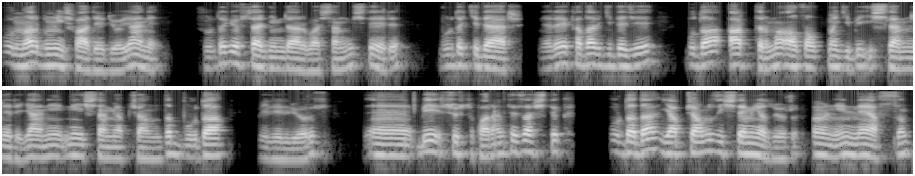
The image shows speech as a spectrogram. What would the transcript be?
Bunlar bunu ifade ediyor. Yani şurada gösterdiğim değer başlangıç değeri. Buradaki değer nereye kadar gideceği. Bu da arttırma, azaltma gibi işlemleri. Yani ne işlem yapacağını da burada belirliyoruz. Ee, bir süslü parantez açtık. Burada da yapacağımız işlemi yazıyoruz. Örneğin ne yazsın?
